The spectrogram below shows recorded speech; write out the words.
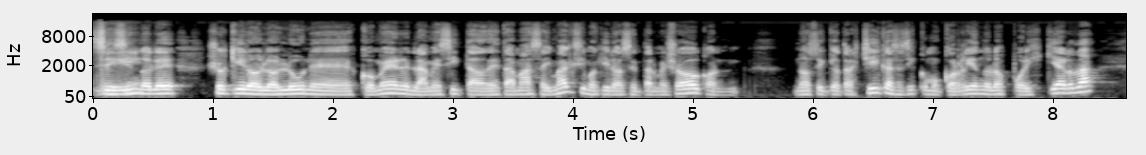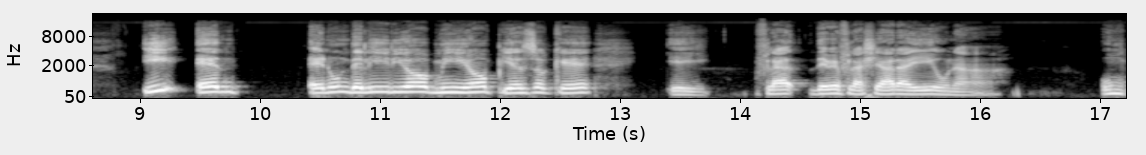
Sí. diciéndole, yo quiero los lunes comer en la mesita donde está Massa y Máximo, quiero sentarme yo con no sé qué otras chicas, así como corriéndolos por izquierda. Y en, en un delirio mío pienso que fla- debe flashear ahí una, un,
